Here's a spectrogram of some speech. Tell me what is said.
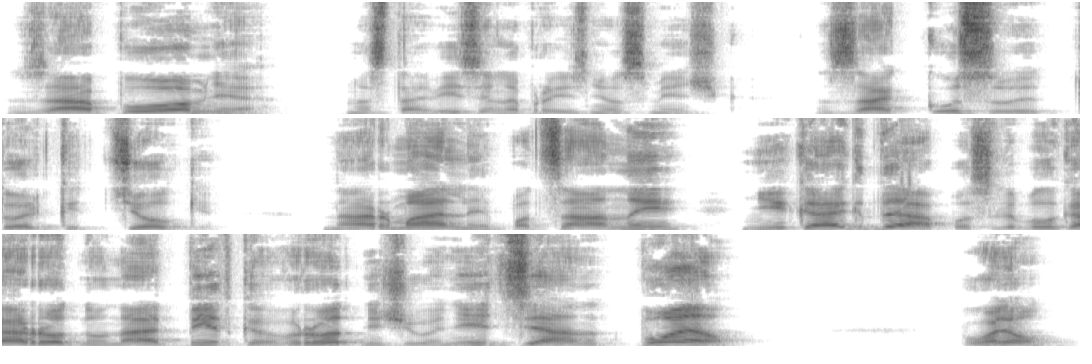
«Запомни!» – наставительно произнес сменщик. «Закусывают только тёлки. Нормальные пацаны никогда после благородного напитка в рот ничего не тянут. Понял?» «Понял»,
